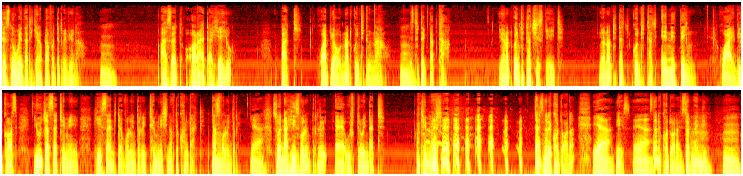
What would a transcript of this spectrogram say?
there's no way that he can apply for debt review now. Mm. I said, all right, I hear you. But what you are not going to do now Mm. is to take that car. You are not going to touch his gate. You are not touch, going to touch anything. Why? Because you just said to me he signed the voluntary termination of the contract. That's Mm. voluntary. Yeah. So now he's voluntarily uh, withdrawing that termination. That's not a court order. Yeah. Yes. Yeah. It's not a court order. It's not binding. Mm.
